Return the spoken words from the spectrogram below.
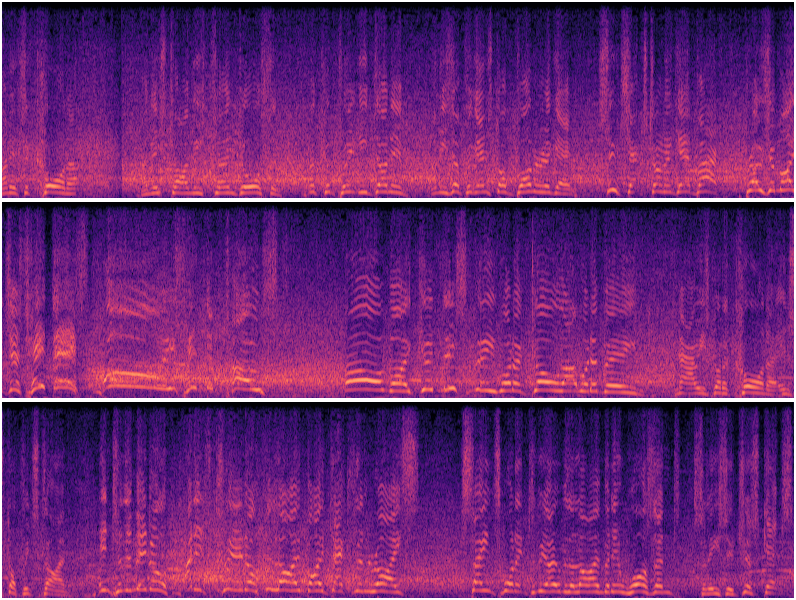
And it's a corner. And this time he's turned Dawson and completely done him. And he's up against Bonner again. Soucek's trying to get back. Broja might just hit this. Oh, he's hit the post. Oh my goodness me, what a goal that would have been. Now he's got a corner in stoppage time. Into the middle, and it's cleared off the line by Declan Rice. Saints want it to be over the line, but it wasn't. Salisu just gets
